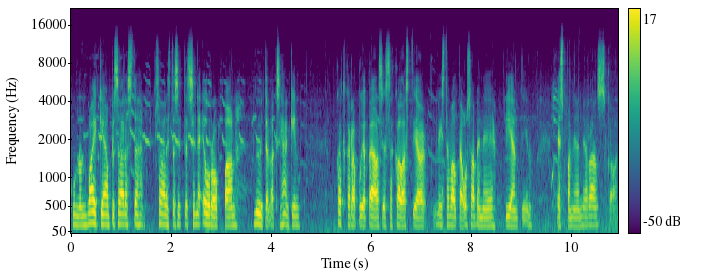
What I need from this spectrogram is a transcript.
kun on vaikeampi saada sitä saalista sitten sinne Eurooppaan myytäväksi. Hänkin katkarapuja pääasiassa kalasti ja niistä valtaosa menee vientiin Espanjaan ja Ranskaan.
